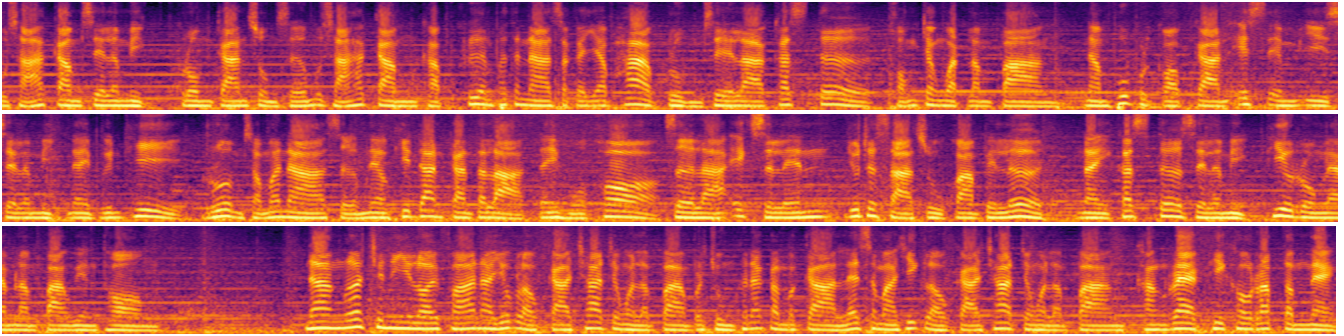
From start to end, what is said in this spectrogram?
อุตสาหกรรมเซรามิก กรมการส่งเสริมอุตสาหกรรม ขับเคลื่อนพัฒนาศักยภาพกลุ่มเซราคัสเตอร์ ของจังหวัดลำปาง นำผู้ประกอบการ SME เซรามิกในพื้นที่ ร่วมสัมมนาเสริมแนวคิดด้านการตลาดในหัวข้อเซราเอ็กเซเลนต์ยุทธศาสตร์สู่ความเป็นเลิศในคัสเตอร์เซรามิกที่โรงแรมลำปางเวียงทอง นางรัชนีลอยฟ้านายกเหล่ากาชาติจังหวัดลำปางประชุมคณะกรรมการและสมาชิกเหล่ากาชาติจังหวัดลำปางครั้งแรกที่เข้ารับตำแหน่ง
